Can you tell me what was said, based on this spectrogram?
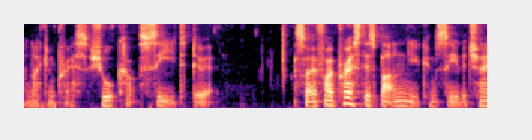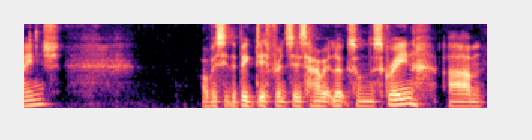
And I can press shortcut C to do it. So if I press this button, you can see the change. Obviously the big difference is how it looks on the screen. Um,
